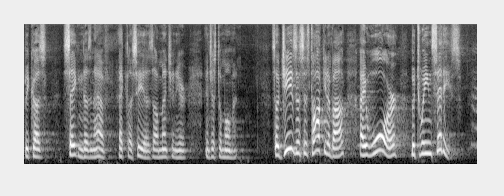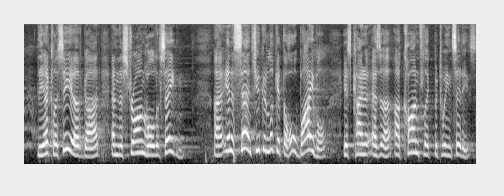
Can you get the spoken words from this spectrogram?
because Satan doesn't have ecclesia, as I'll mention here in just a moment. So Jesus is talking about a war between cities. the ecclesia of God and the stronghold of Satan. Uh, in a sense, you could look at the whole Bible as kind of as a, a conflict between cities,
